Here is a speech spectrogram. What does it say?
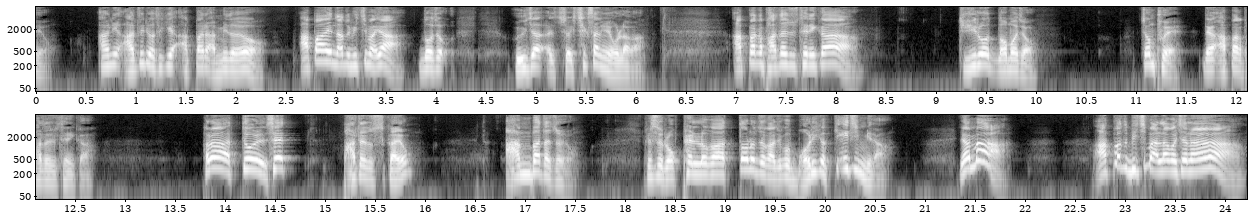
해요. 아니 아들이 어떻게 아빠를 안 믿어요? 아빠인 나도 믿지 마. 야, 너 저 의자 저 책상 위에 올라가. 아빠가 받아줄 테니까 뒤로 넘어져. 점프해. 내가 아빠가 받아줄 테니까. 하나, 둘, 셋. 받아줬을까요? 안 받아줘요. 그래서 록펠러가 떨어져가지고 머리가 깨집니다. 야 임마! 아빠도 믿지 말라고 했잖아.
